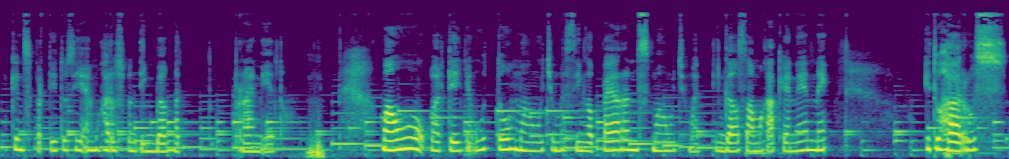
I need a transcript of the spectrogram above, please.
Mungkin seperti itu sih emang harus penting banget peran itu. Mau keluarganya utuh mau cuma single parents mau cuma tinggal sama kakek nenek itu harus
